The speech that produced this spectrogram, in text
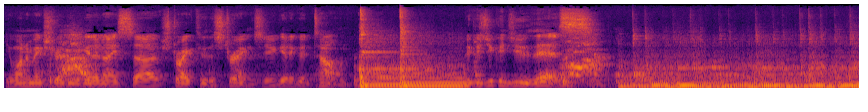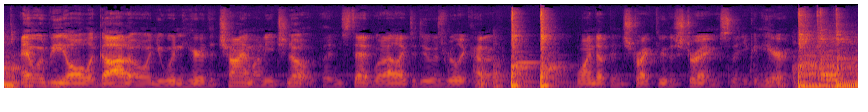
you want to make sure that you get a nice uh, strike through the string so you get a good tone. Because you can do this and it would be all legato and you wouldn't hear the chime on each note. But instead, what I like to do is really kind of wind up and strike through the string so that you can hear it.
